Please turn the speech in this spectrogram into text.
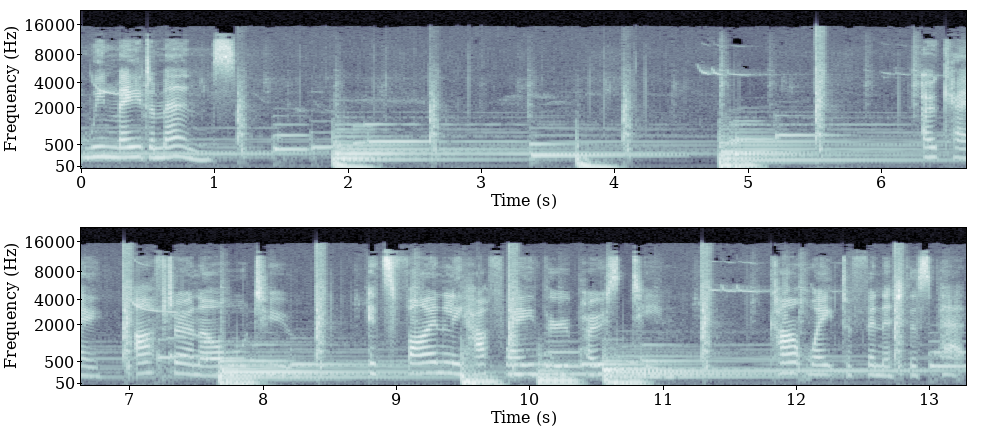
We made amends. Okay, after an hour or two, it's finally halfway through post teen. Can't wait to finish this pet.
